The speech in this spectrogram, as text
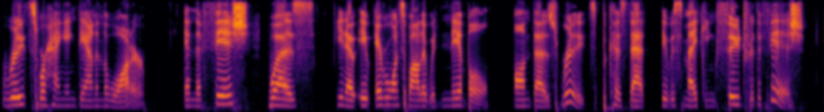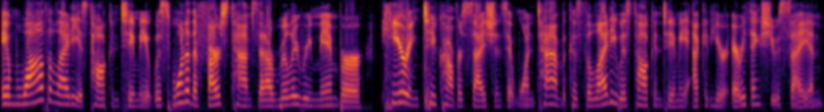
roots were hanging down in the water and the fish was, you know, it, every once in a while it would nibble on those roots because that it was making food for the fish. And while the lady is talking to me, it was one of the first times that I really remember hearing two conversations at one time because the lady was talking to me. I could hear everything she was saying.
